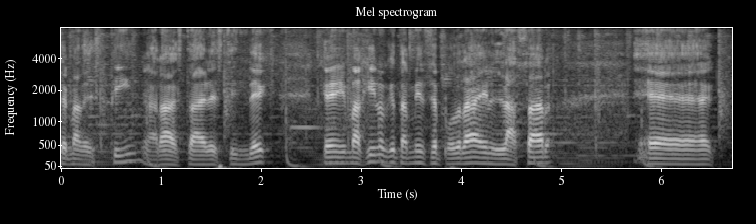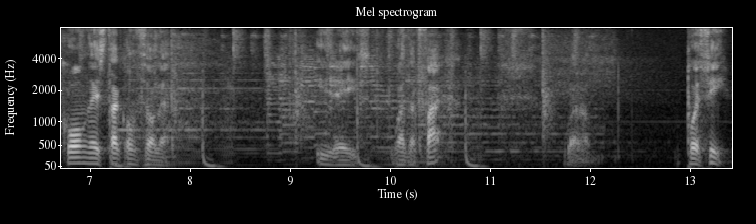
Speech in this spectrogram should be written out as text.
tema de Steam, ahora está el Steam Deck, que me imagino que también se podrá enlazar eh, con esta consola. Y diréis, ¿What the fuck? Bueno, pues sí,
